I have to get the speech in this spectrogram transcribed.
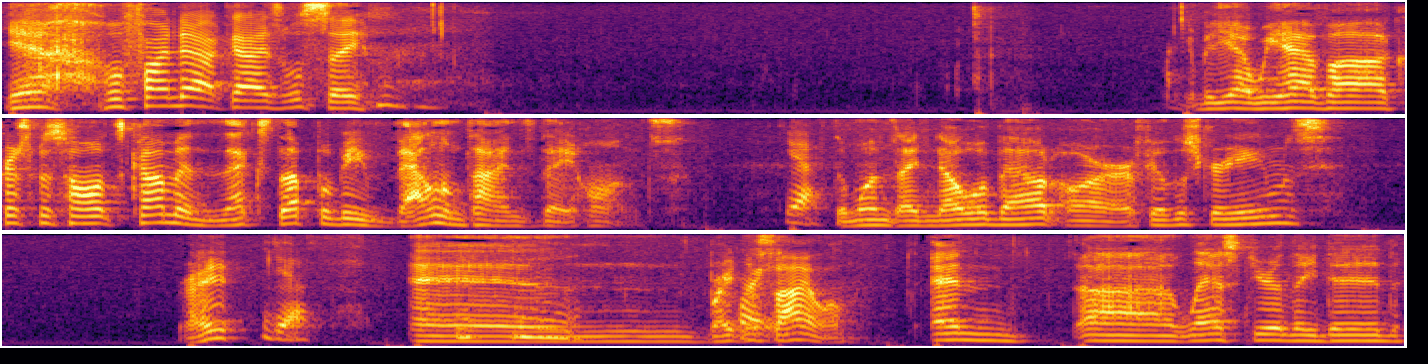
Yeah, we'll find out, guys. We'll see. But yeah, we have uh, Christmas haunts coming. Next up will be Valentine's Day haunts. Yes. The ones I know about are Field of Screams, right? Yes. And Brighton Brighton. Asylum. And uh, last year they did,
